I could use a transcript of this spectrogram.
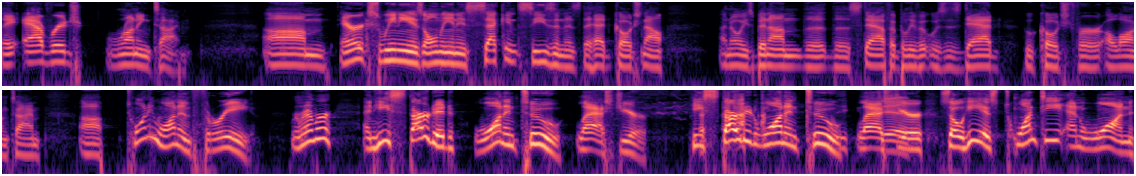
They average running time. Um, Eric Sweeney is only in his second season as the head coach. Now, I know he's been on the, the staff. I believe it was his dad who coached for a long time. Uh, 21 and 3. Remember? And he started 1 and 2 last year. He started 1 and 2 last year. So he is 20 and 1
